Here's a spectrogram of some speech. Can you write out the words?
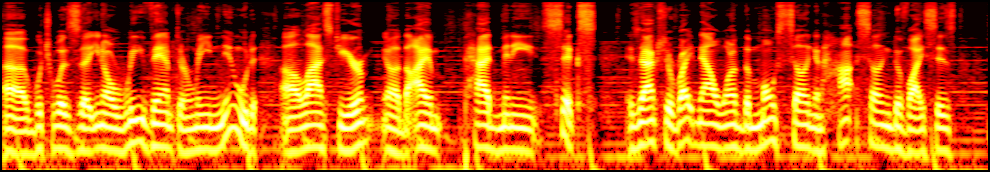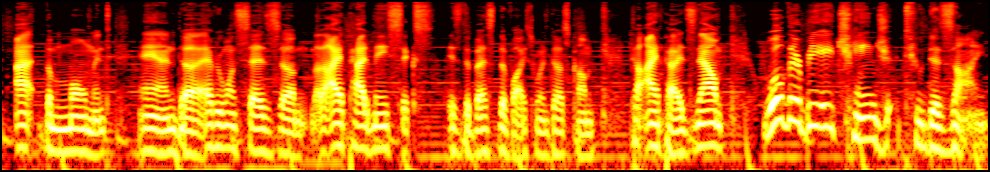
uh, which was, uh, you know, revamped and renewed uh, last year, uh, the iPad mini 6 is actually right now one of the most selling and hot selling devices at the moment. And uh, everyone says um, the iPad mini 6 is the best device when it does come to iPads. Now, will there be a change to design?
